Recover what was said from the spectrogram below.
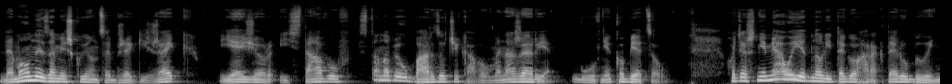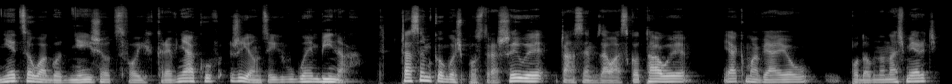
Demony zamieszkujące brzegi rzek, jezior i stawów stanowią bardzo ciekawą menażerię, głównie kobiecą. Chociaż nie miały jednolitego charakteru, były nieco łagodniejsze od swoich krewniaków żyjących w głębinach. Czasem kogoś postraszyły, czasem załaskotały, jak mawiają, podobno na śmierć.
